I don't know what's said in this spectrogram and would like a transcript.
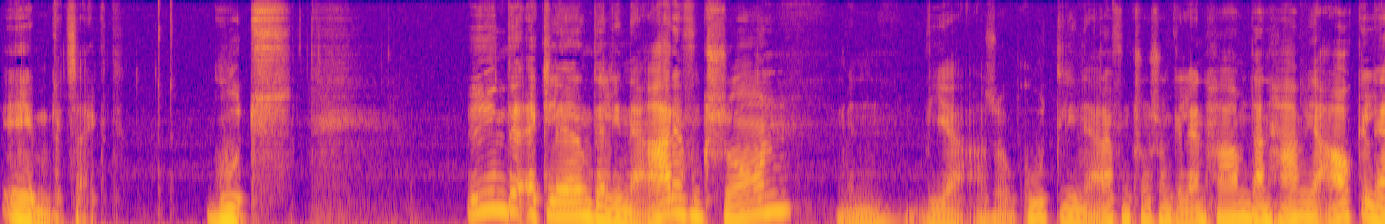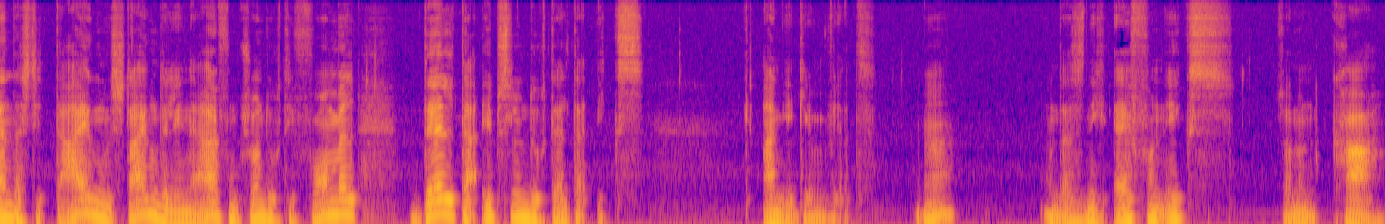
eben gezeigt. Gut. In der Erklärung der linearen Funktion, wenn wir also gut lineare Funktion schon gelernt haben, dann haben wir auch gelernt, dass die Steigung der linearen Funktion durch die Formel Delta y durch Delta x angegeben wird. Ja? Und das ist nicht f von x, sondern k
